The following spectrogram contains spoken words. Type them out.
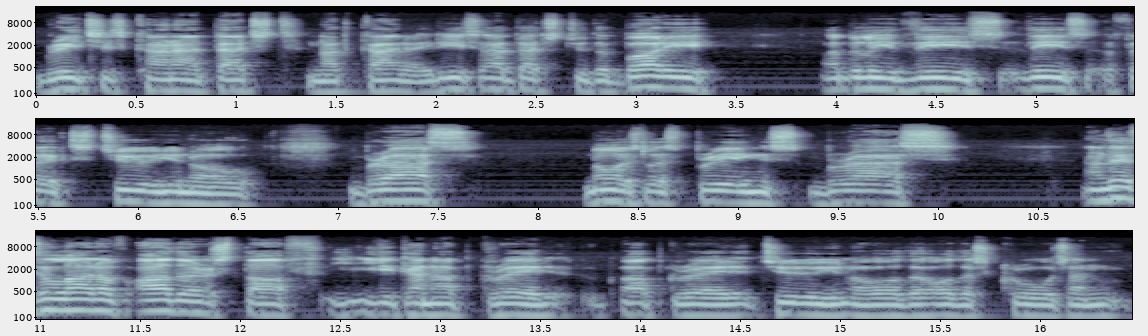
bridge is kind of attached, not kind of, it is attached to the body I believe these these effects too, you know, brass, noiseless springs, brass, and there's a lot of other stuff you can upgrade upgrade to, you know, all the all the screws and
